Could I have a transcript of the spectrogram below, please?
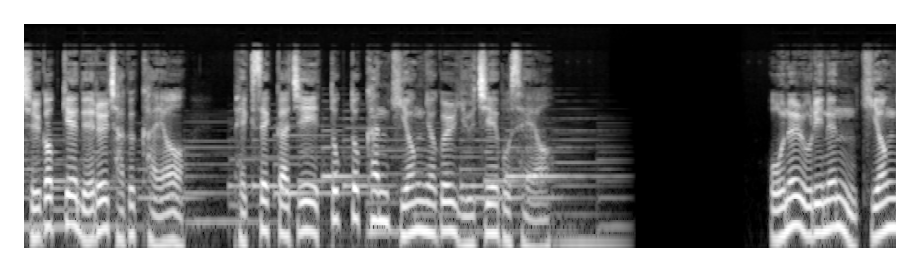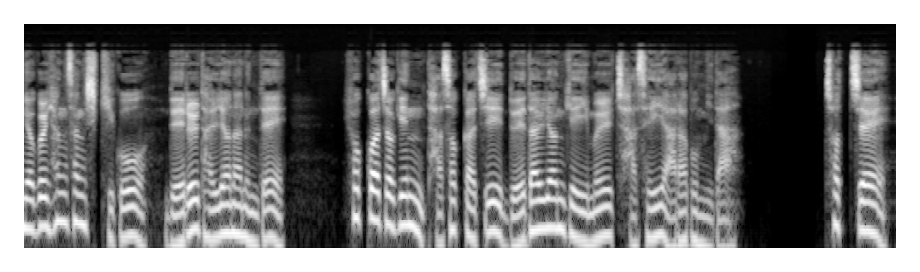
즐겁게 뇌를 자극하여 100세까지 똑똑한 기억력을 유지해보세요. 오늘 우리는 기억력을 향상시키고 뇌를 단련하는데 효과적인 다섯 가지 뇌단련 게임을 자세히 알아봅니다. 첫째,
